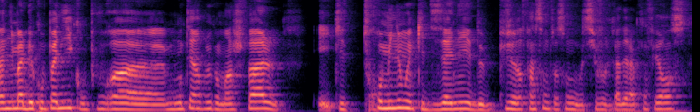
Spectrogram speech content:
animal de compagnie qu'on pourra euh, monter un peu comme un cheval et qui est trop mignon et qui est designé de plusieurs façons. De toute façon, si vous regardez la conférence,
